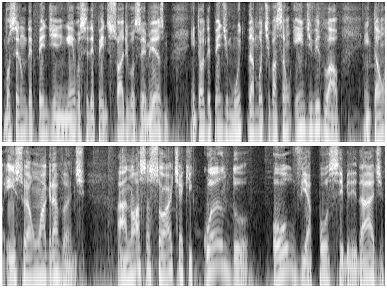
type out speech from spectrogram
Você não depende de ninguém, você depende só de você mesmo. Então depende muito da motivação individual. Então isso é um agravante. A nossa sorte é que quando houve a possibilidade,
